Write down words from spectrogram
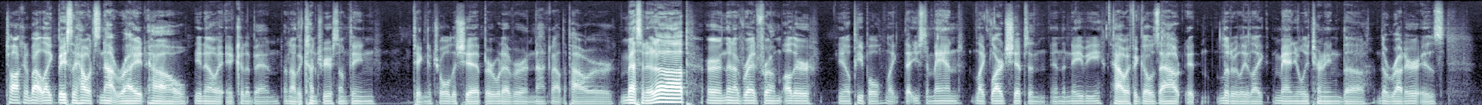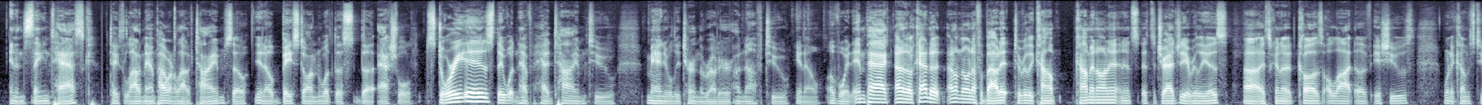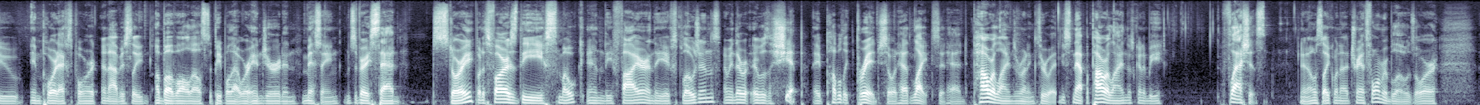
talking about like basically how it's not right, how you know it, it could have been another country or something taking control of the ship or whatever and knocking out the power or messing it up. Or and then I've read from other you know people like that used to man like large ships in, in the navy how if it goes out it literally like manually turning the the rudder is an insane task takes a lot of manpower and a lot of time. So, you know, based on what the the actual story is, they wouldn't have had time to manually turn the rudder enough to, you know, avoid impact. I don't know, kind of I don't know enough about it to really comp- comment on it and it's it's a tragedy, it really is. Uh, it's going to cause a lot of issues when it comes to import export and obviously above all else the people that were injured and missing. It's a very sad story. But as far as the smoke and the fire and the explosions, I mean, there it was a ship, a public bridge, so it had lights, it had power lines running through it. You snap a power line, there's going to be flashes. You know, it's like when a transformer blows or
